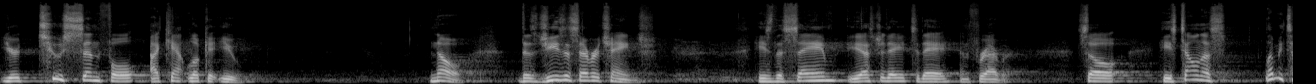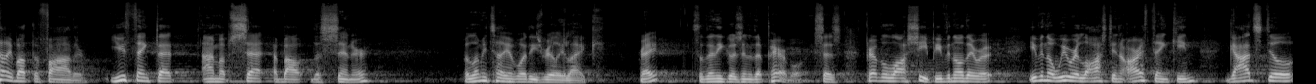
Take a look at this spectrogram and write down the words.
You're too sinful, I can't look at you? No. Does Jesus ever change? He's the same yesterday, today, and forever. So he's telling us, let me tell you about the Father. You think that I'm upset about the sinner, but let me tell you what he's really like, right? So then he goes into that parable. He says, parable of the lost sheep. Even though they were, even though we were lost in our thinking, God still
